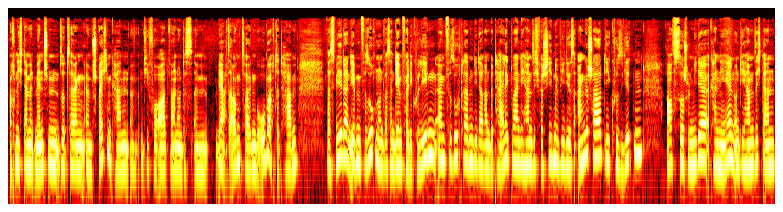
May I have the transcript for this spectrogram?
auch nicht damit Menschen sozusagen ähm, sprechen kann, äh, die vor Ort waren und das ähm, ja, als Augenzeugen beobachtet haben. Was wir dann eben versuchen und was in dem Fall die Kollegen ähm, versucht haben, die daran beteiligt waren, die haben sich verschiedene Videos angeschaut, die kursierten auf Social-Media-Kanälen und die haben sich dann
